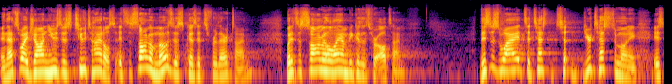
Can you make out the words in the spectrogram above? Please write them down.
And that's why John uses two titles. It's the Song of Moses because it's for their time, but it's a Song of the Lamb because it's for all time. This is why to test to, your testimony is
